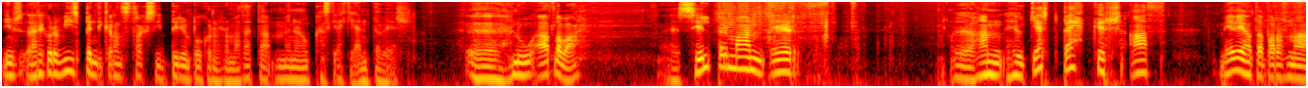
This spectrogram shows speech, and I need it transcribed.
Það er eitthvað vísbendingar hann strax í byrjun bókunar um að þetta munir nú kannski ekki enda vel. Uh, nú allavega uh, Silbermann er uh, hann hefur gert Becker að meðeiganda bara svona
